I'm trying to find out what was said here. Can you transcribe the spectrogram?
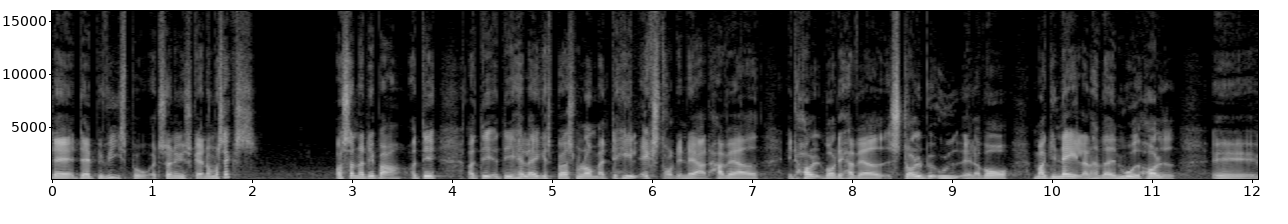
der, der er bevis på, at Sønderjyske er nummer 6. Og sådan er det bare. Og, det, og det, det er heller ikke et spørgsmål om, at det helt ekstraordinært har været et hold, hvor det har været stolpe ud, eller hvor marginalerne har været imod holdet. Øh,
